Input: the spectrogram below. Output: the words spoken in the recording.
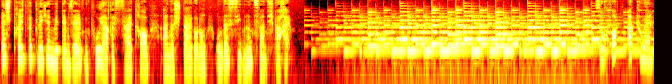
entspricht verglichen mit demselben Vorjahreszeitraum einer Steigerung um das 27-fache. Sofort aktuell.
